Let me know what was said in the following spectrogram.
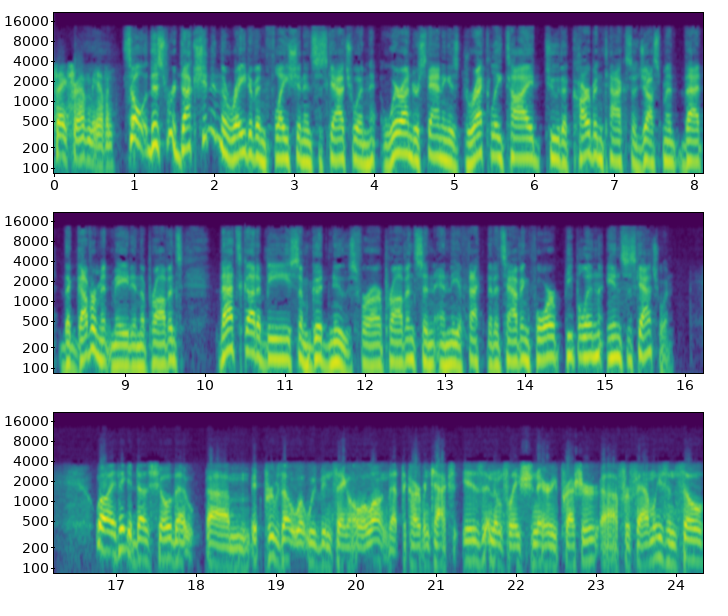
Thanks for having me, Evan. So, this reduction in the rate of inflation in Saskatchewan, we're understanding, is directly tied to the carbon tax adjustment that the government made in the province. That's got to be some good news for our province and, and the effect that it's having for people in, in Saskatchewan. Well, I think it does show that um, it proves out what we've been saying all along that the carbon tax is an inflationary pressure uh, for families. And so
